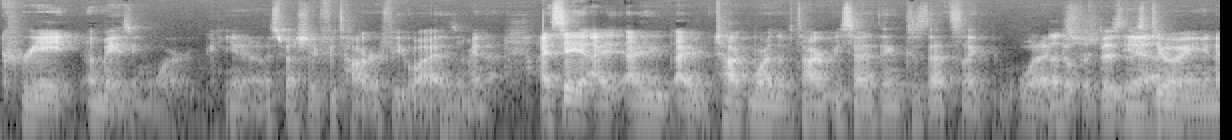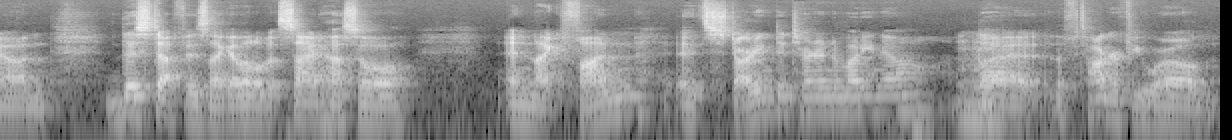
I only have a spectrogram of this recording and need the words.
create amazing work. You know, especially photography wise. I mean, I say I, I, I talk more on the photography side of things because that's like what I That's- built the business yeah. doing. You know, and this stuff is like a little bit side hustle and like fun. It's starting to turn into money now, Mm-hmm. but the photography world,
